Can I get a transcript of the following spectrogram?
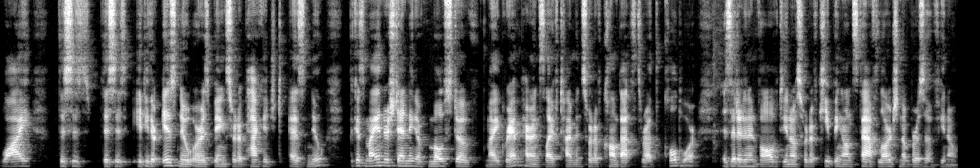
why this is this is it either is new or is being sort of packaged as new because my understanding of most of my grandparents' lifetime in sort of combats throughout the Cold War is that it involved, you know, sort of keeping on staff large numbers of, you know,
